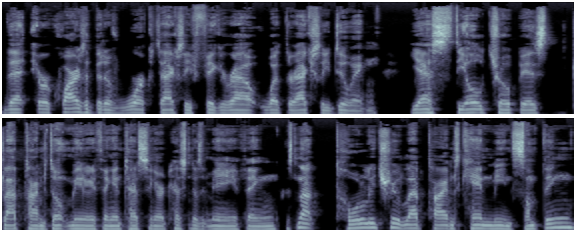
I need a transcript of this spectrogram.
that it requires a bit of work to actually figure out what they're actually doing yes, the old trope is lap times don't mean anything in testing or testing doesn't mean anything. It's not totally true. Lap times can mean something,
